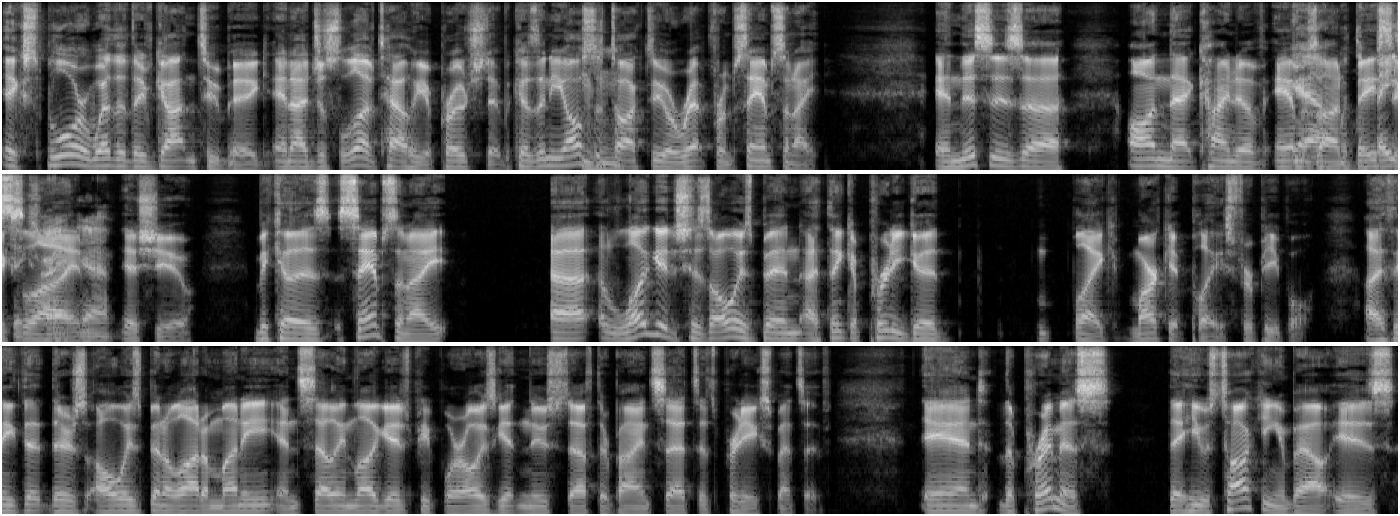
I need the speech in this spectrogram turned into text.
explore whether they've gotten too big. And I just loved how he approached it because then he also Mhm. talked to a rep from Samsonite. And this is uh on that kind of Amazon the basics, basics, right? line Yeah. issue because Samsonite uh luggage has always been I think a pretty good like marketplace for people. I think that there's always been a lot of money in selling luggage. People are always getting new stuff. They're buying sets. It's pretty expensive. And the premise that he was talking about is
